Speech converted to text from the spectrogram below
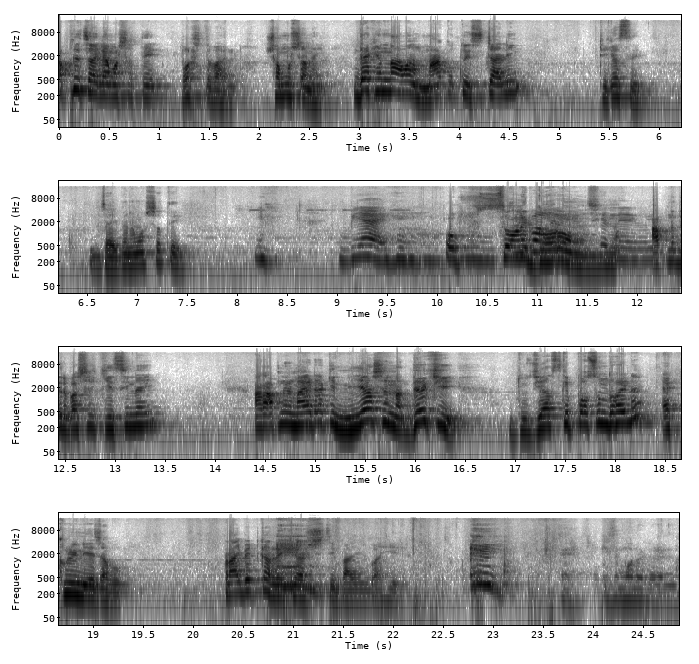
আপনি চাইলে আমার সাথে বসতে পারেন, সমস্যা নেই। দেখেন না, আমার মা কত স্টাইলিং ঠিক আছে? যাইবেন আমার সাথে? ও অনেক গরম। আপনাদের বাসায় কেসি নাই? আর আপনার মায়েরাকে নিয়ে আসেন না? দেখি। দুজি আজকে পছন্দ হয় না এক্ষুনি নিয়ে যাব। প্রাইভেট কার রেখে আসছি বাড়ির বাহিরে। কিছু মনে করেন না।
